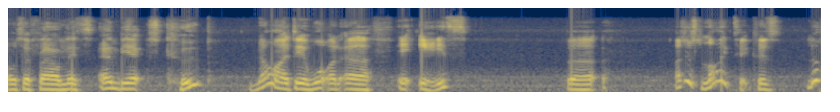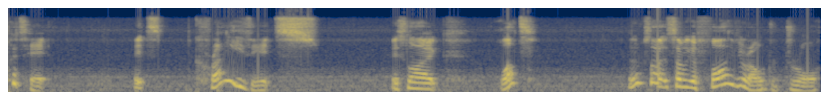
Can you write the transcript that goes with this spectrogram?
I also found this MBX Coupe. No idea what on earth it is, but I just liked it because look at it. It's crazy. It's it's like what? It looks like something a five-year-old would draw.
